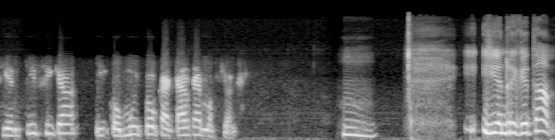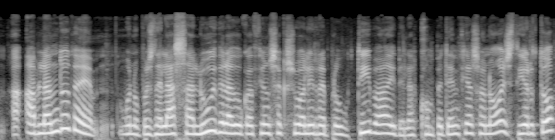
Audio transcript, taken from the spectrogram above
científica y con muy poca carga emocional. Mm. Y, Enriqueta, hablando de bueno pues de la salud y de la educación sexual y reproductiva y de las competencias o no, es cierto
